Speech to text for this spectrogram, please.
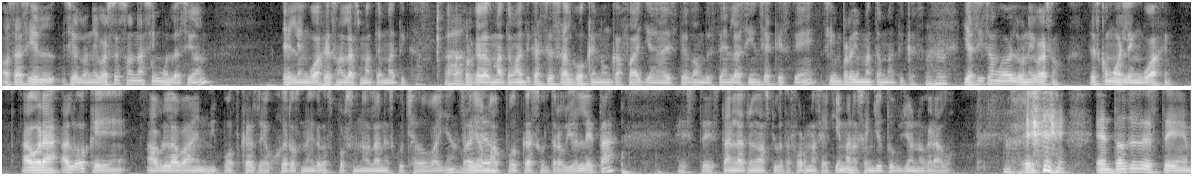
o sea, si el, si el universo es una simulación, el lenguaje son las matemáticas. Ajá. Porque las matemáticas es algo que nunca falla, esté donde esté, en la ciencia que esté, siempre hay matemáticas. Y así se mueve el universo. Es como el lenguaje. Ahora, algo que hablaba en mi podcast de agujeros negros, por si no lo han escuchado, vayan. Se llama Podcast Ultravioleta. Este, está en las mismas plataformas y aquí, menos en YouTube yo no grabo. Entonces, este,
